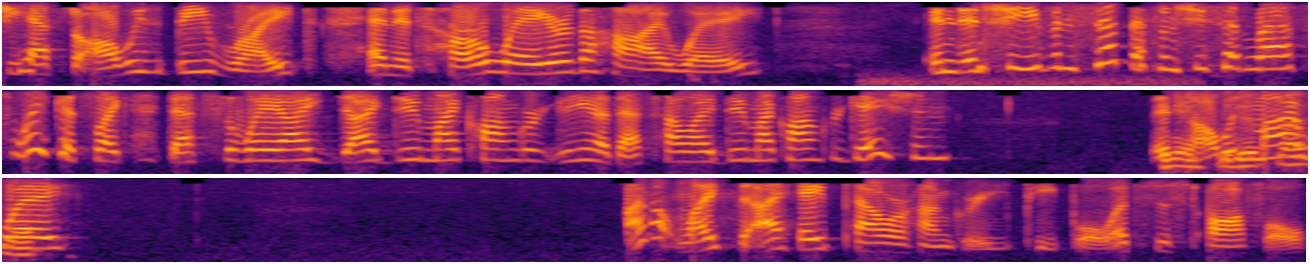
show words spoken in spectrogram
She has to always be right, and it's her way or the highway. And and she even said that's when she said last week. It's like that's the way I I do my congreg. You know, that's how I do my congregation. It's Yeah, always my say that. way. I don't like that. I hate power hungry people. It's just awful.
